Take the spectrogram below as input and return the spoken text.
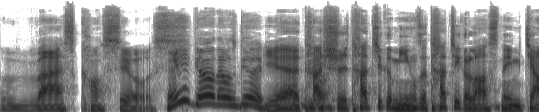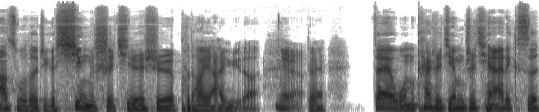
Vasconcelos. There you go. That was good. Yeah，他是他这个名字，他这个 last name 家族的这个姓氏其实是葡萄牙语的。Yeah. 对，在我们开始节目之前，Alex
